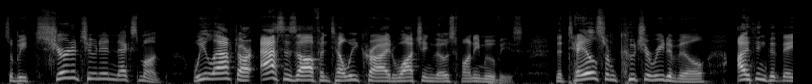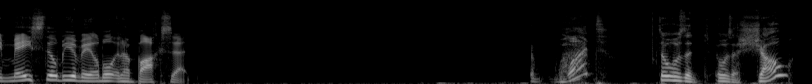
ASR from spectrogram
so be sure to tune in next month. We laughed our asses off until we cried watching those funny movies. The Tales from Coocheritaville, I think that they may still be available in a box set. What? So it was a it was a show.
